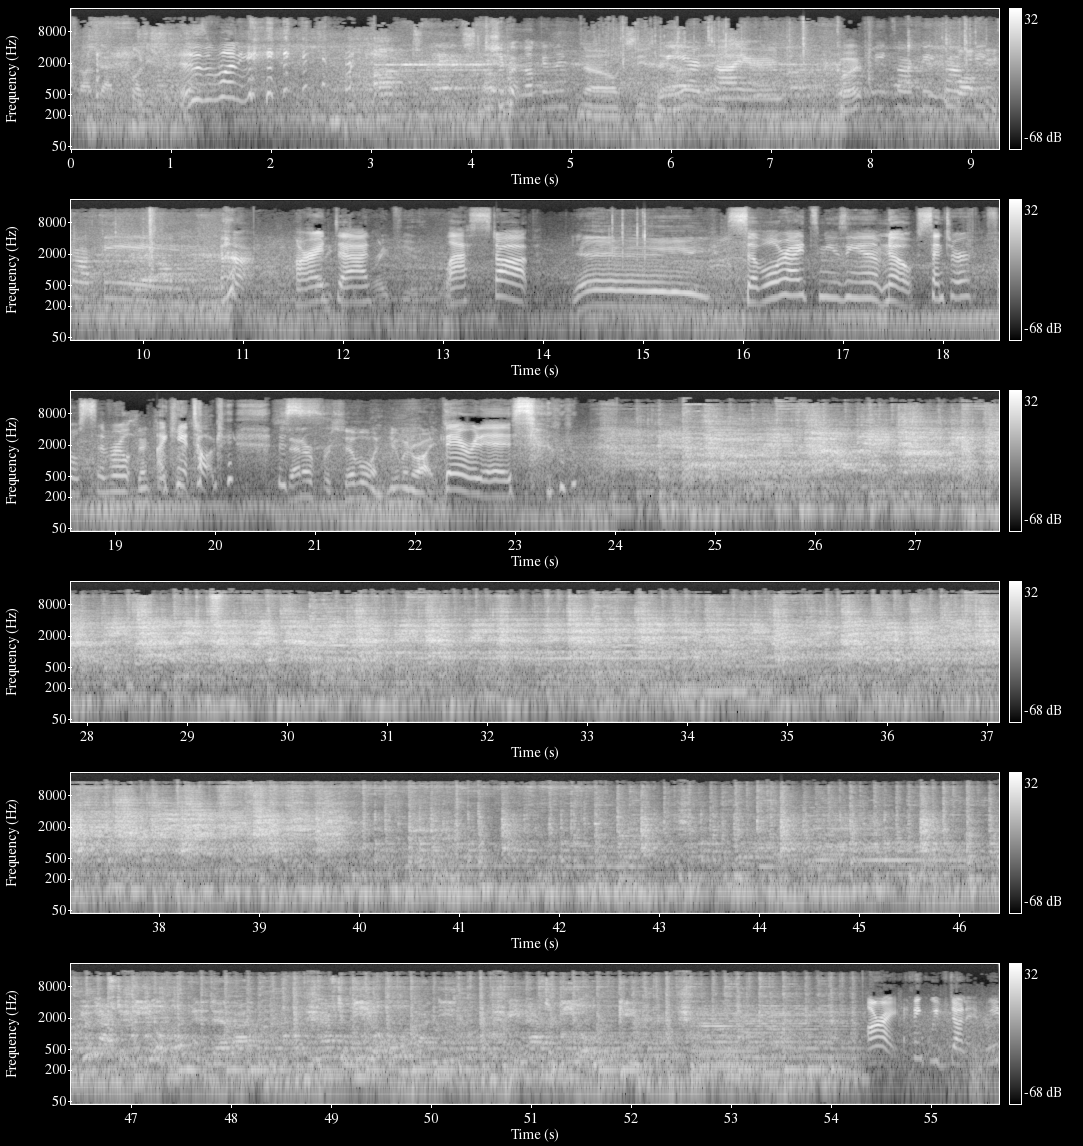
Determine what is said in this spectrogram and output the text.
Not that funny. This is funny. Did she put milk in there? No, it's. We are tired. What? Coffee, coffee, coffee, coffee. All right, Dad. Great view. Last stop. Yay! Civil Rights Museum. No, Center for Civil. Center I can't talk. Center for Civil and Human Rights. There it is.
